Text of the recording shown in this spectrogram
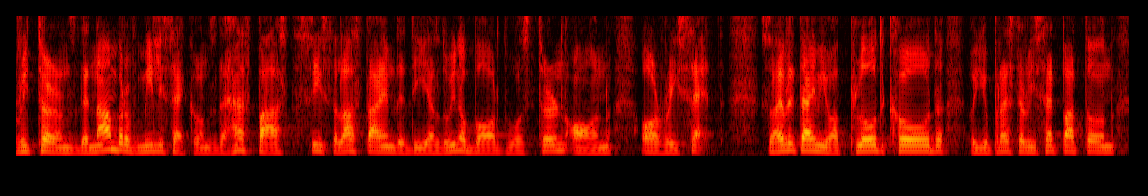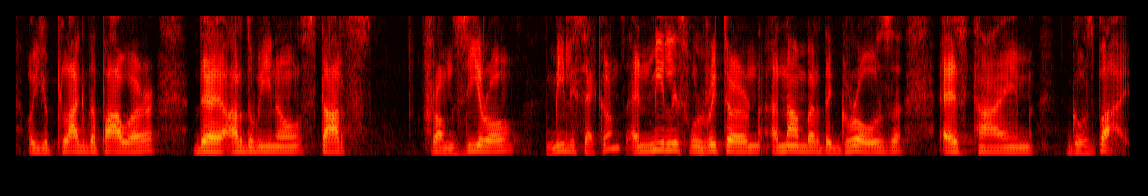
returns the number of milliseconds that have passed since the last time that the Arduino board was turned on or reset. So every time you upload code, or you press the reset button, or you plug the power, the Arduino starts from zero milliseconds, and millis will return a number that grows as time goes by.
